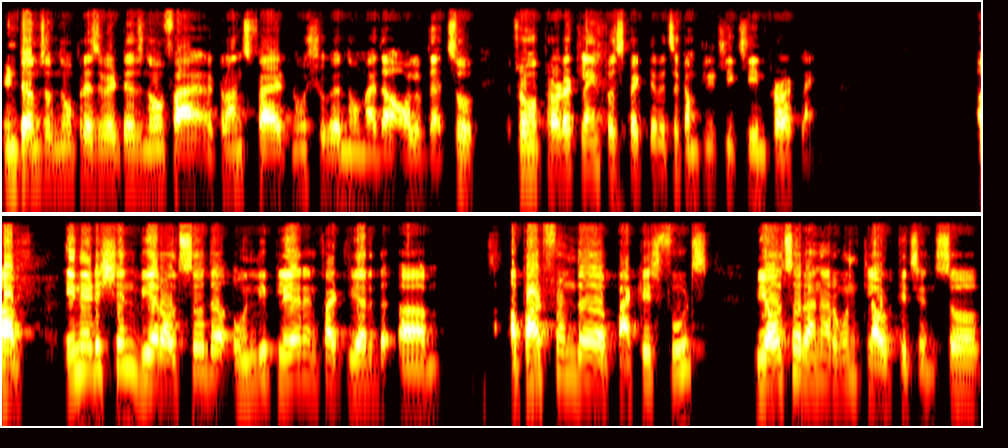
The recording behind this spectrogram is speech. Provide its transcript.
in terms of no preservatives, no fat, trans fat, no sugar, no maida, all of that. So from a product line perspective, it's a completely clean product line. Uh, in addition, we are also the only player. In fact, we are the um, apart from the packaged foods, we also run our own cloud kitchen. So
